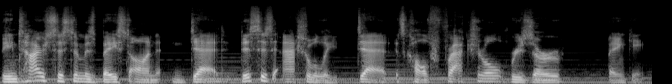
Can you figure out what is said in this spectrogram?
The entire system is based on debt. This is actually debt. It's called fractional reserve banking.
